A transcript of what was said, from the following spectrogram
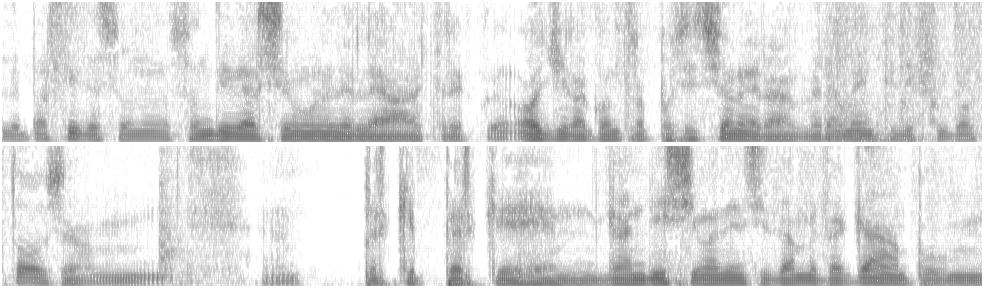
le partite sono, sono, diverse l'une dalle altre. Oggi la contrapposizione era veramente difficoltosa. Perché, perché, grandissima densità a metà campo, mm,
